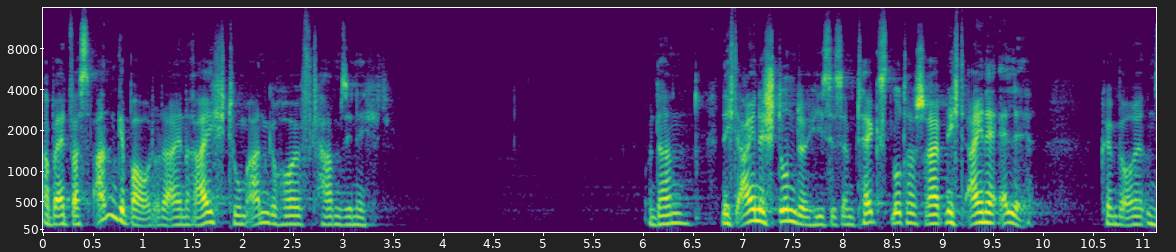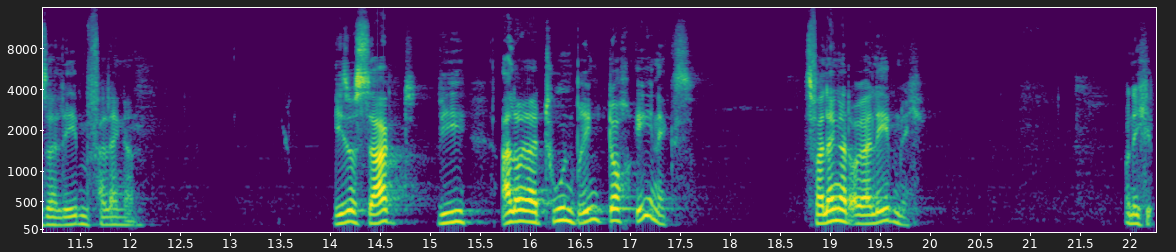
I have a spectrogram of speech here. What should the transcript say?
Aber etwas angebaut oder ein Reichtum angehäuft haben sie nicht. Und dann nicht eine Stunde, hieß es im Text, Luther schreibt, nicht eine Elle können wir unser Leben verlängern. Jesus sagt, wie all euer Tun bringt doch eh nichts. Es verlängert euer Leben nicht. Und ich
